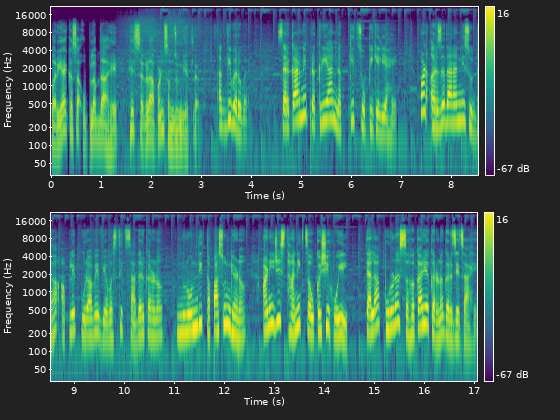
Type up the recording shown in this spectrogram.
पर्याय कसा उपलब्ध आहे? हे सगळं आपण समजून घेतलं. अगदी बरोबर. सरकारने प्रक्रिया नक्कीच सोपी केली आहे. पण अर्जदारांनी सुद्धा आपले पुरावे व्यवस्थित सादर करणं नोंदी तपासून घेणं आणि जी स्थानिक चौकशी होईल त्याला पूर्ण सहकार्य करणं गरजेचं आहे.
